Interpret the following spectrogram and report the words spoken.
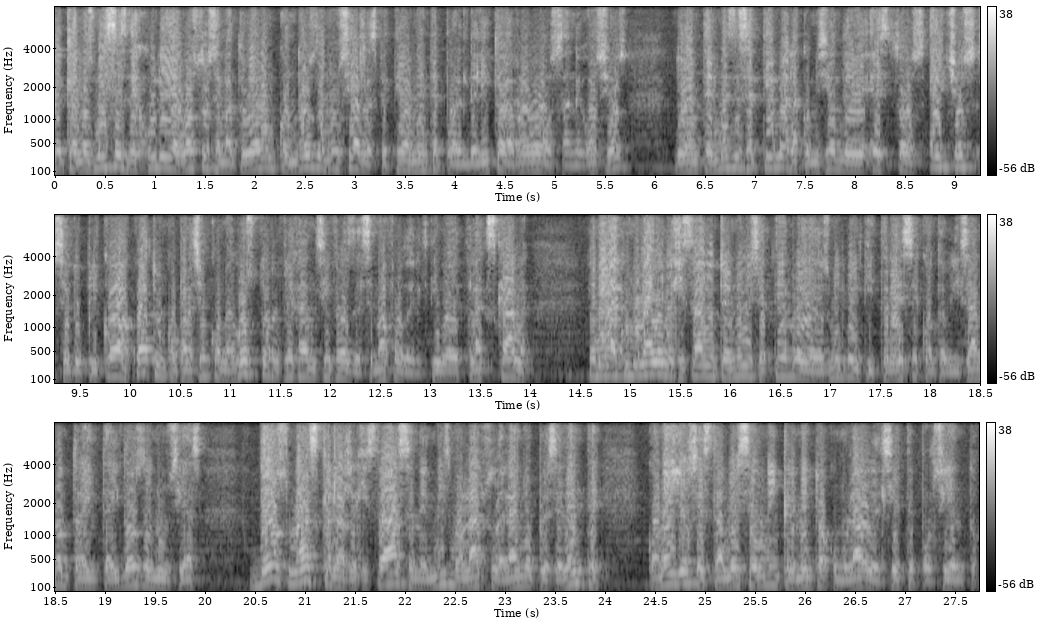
de que los meses de julio y agosto se mantuvieron con dos denuncias respectivamente por el delito de robos a negocios, durante el mes de septiembre la comisión de estos hechos se duplicó a cuatro en comparación con agosto, reflejan cifras del semáforo delictivo de Tlaxcala. En el acumulado registrado entre enero y septiembre de 2023 se contabilizaron 32 denuncias, dos más que las registradas en el mismo lapso del año precedente. Con ello se establece un incremento acumulado del 7%.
